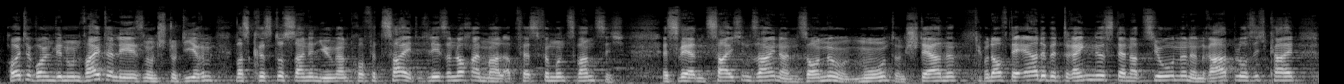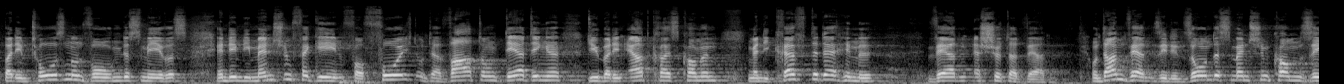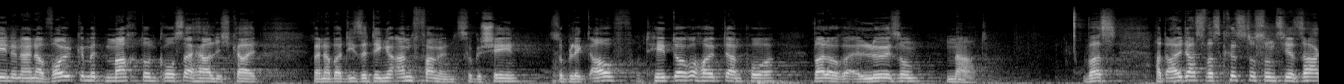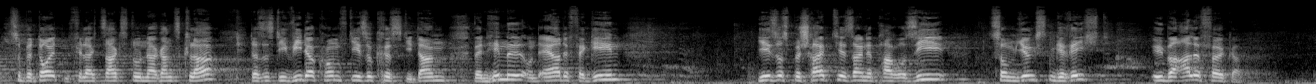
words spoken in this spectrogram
Heute wollen wir nun weiterlesen und studieren, was Christus seinen Jüngern prophezeit. Ich lese noch einmal ab Vers 25. Es werden Zeichen sein an Sonne und Mond und Sterne und auf der Erde Bedrängnis der Nationen in Ratlosigkeit bei dem Tosen und Wogen des Meeres, in dem die Menschen vergehen vor Furcht und Erwartung der Dinge, die über den Erdkreis kommen, wenn die Kräfte der Himmel werden erschüttert werden. Und dann werden sie den Sohn des Menschen kommen sehen in einer Wolke mit Macht und großer Herrlichkeit. Wenn aber diese Dinge anfangen zu geschehen, so blickt auf und hebt eure Häupter empor, weil eure Erlösung naht. Was hat all das, was Christus uns hier sagt, zu bedeuten. Vielleicht sagst du, na ganz klar, das ist die Wiederkunft Jesu Christi. Dann, wenn Himmel und Erde vergehen, Jesus beschreibt hier seine Parosie zum jüngsten Gericht über alle Völker.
